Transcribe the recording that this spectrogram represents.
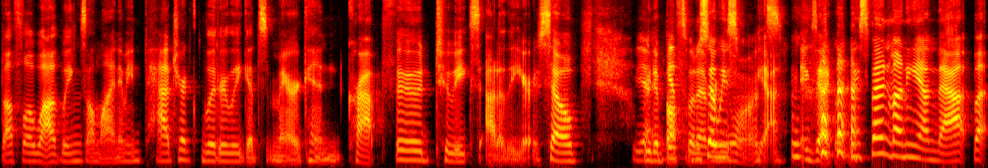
Buffalo Wild Wings online. I mean, Patrick literally gets American crap food two weeks out of the year. So yeah, we did Buffalo. So we, yeah, exactly. we spent money on that. But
